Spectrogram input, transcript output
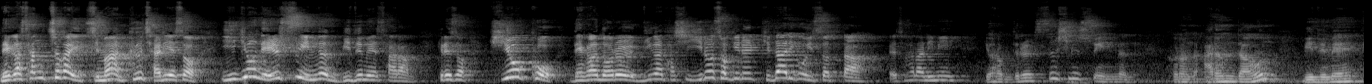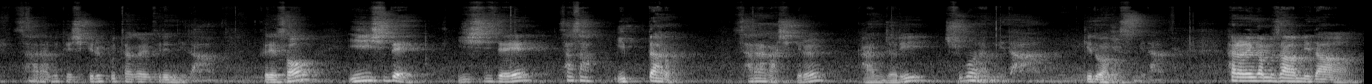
내가 상처가 있지만 그 자리에서 이겨낼 수 있는 믿음의 사람. 그래서 기어코 내가 너를 네가 다시 일어서기를 기다리고 있었다. 그래서 하나님이 여러분들을 쓰실 수 있는 그런 아름다운 믿음의 사람이 되시기를 부탁을 드립니다. 그래서 이 시대, 이 시대의 사사 입다로 살아가시기를 간절히 축원합니다. 기도하겠습니다. 하나님 감사합니다.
